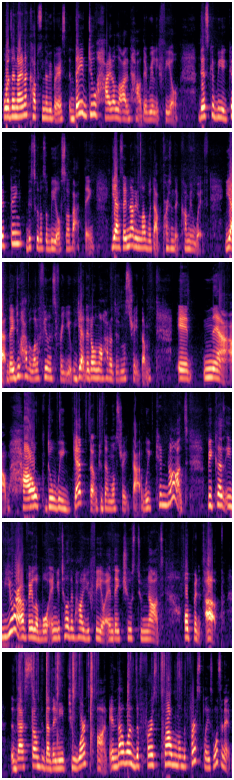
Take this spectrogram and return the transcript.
with the Nine of Cups and the Reverse, they do hide a lot in how they really feel. This could be a good thing. This could also be also a bad thing. Yes, they're not in love with that person they're coming with. Yeah, they do have a lot of feelings for you. Yet they don't know how to demonstrate them. It now, how do we get them to demonstrate that? We cannot. Because if you're available and you tell them how you feel and they choose to not open up, that's something that they need to work on. And that was the first problem in the first place, wasn't it?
